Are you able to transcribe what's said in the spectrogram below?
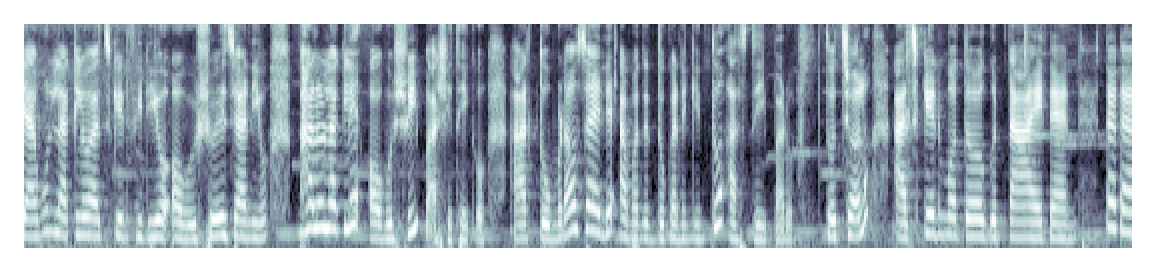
কেমন লাগল আজকের ভিডিও অবশ্যই জানিও। ভালো লাগলে অবশ্যই পাশে থেকো। আর তোমরাও চাইলে আমাদের দোকানে কিন্তু আসতেই পারো। তো চলো আজকের মতো গুড নাইট অ্যান্ড টাটা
